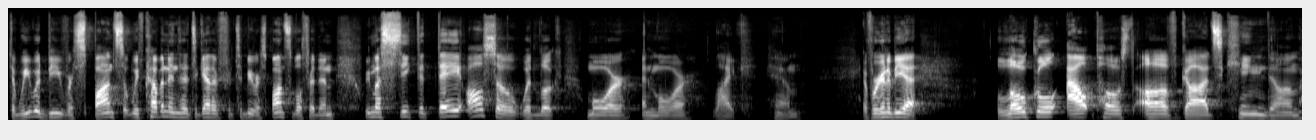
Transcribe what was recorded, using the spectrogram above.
that we would be responsible, we've covenanted together for, to be responsible for them. We must seek that they also would look more and more like him. If we're going to be a local outpost of God's kingdom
